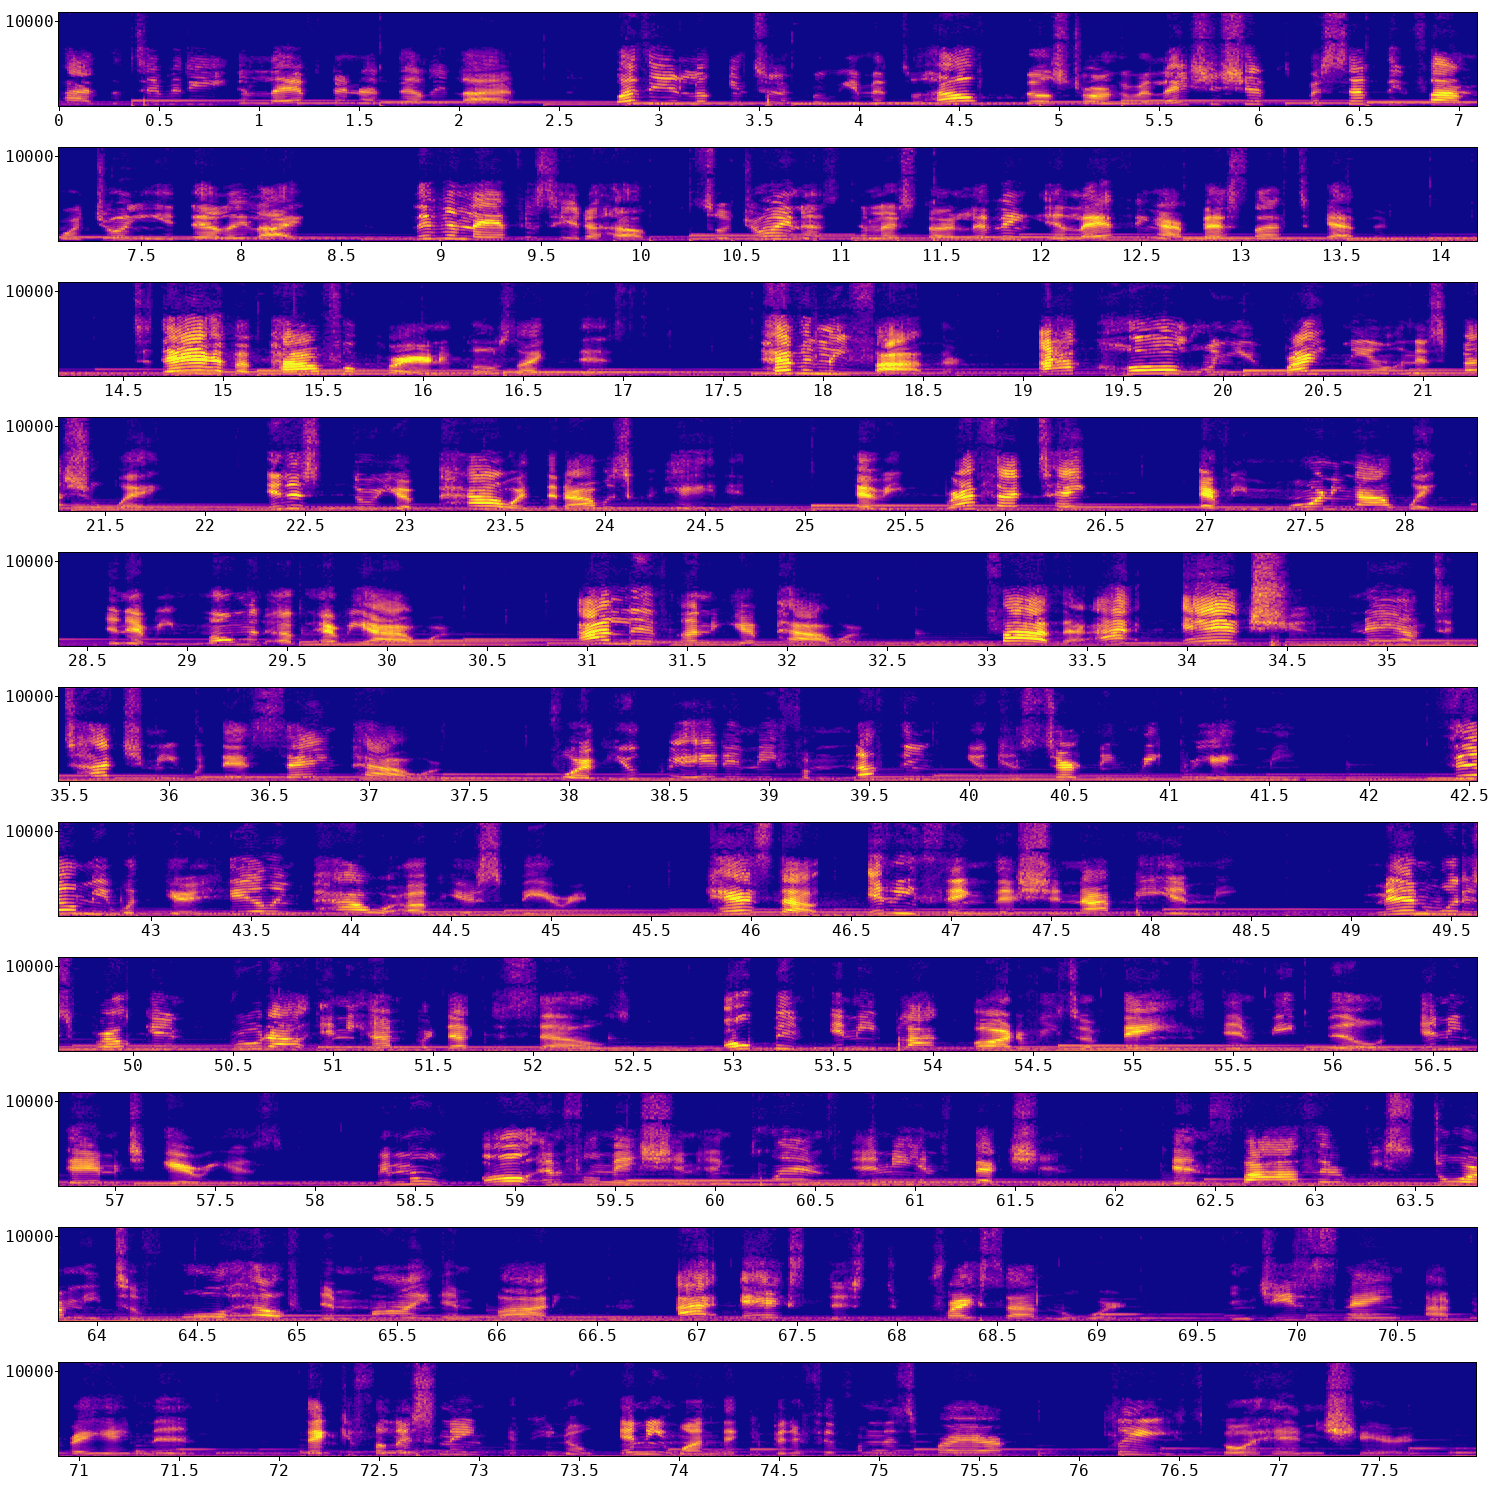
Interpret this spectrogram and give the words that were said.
positivity and laughter in our daily lives. Whether you're looking to improve your mental health, build stronger relationships, or simply find more joy in your daily life, Live and Laugh is here to help. So join us and let's start living and laughing our best life together. Today I have a powerful prayer and it goes like this Heavenly Father, I call on you right now in a special way. It is through your power that I was created. Every breath I take, every morning I wake, and every moment of every hour, I live under your power. Father, I ask you now to touch me with that same power. For if you created me from nothing, you can certainly recreate me. Fill me with your healing power of your spirit. Cast out anything that should not be in me. Mend what is broken, root out any unproductive cells, open any blocked arteries or veins, and rebuild any damaged areas. Remove all inflammation and cleanse any infection. And Father, restore me to full health in mind and body. I ask this through Christ our Lord. In Jesus' name I pray, Amen. Thank you for listening. If you know anyone that could benefit from this prayer, please go ahead and share it.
